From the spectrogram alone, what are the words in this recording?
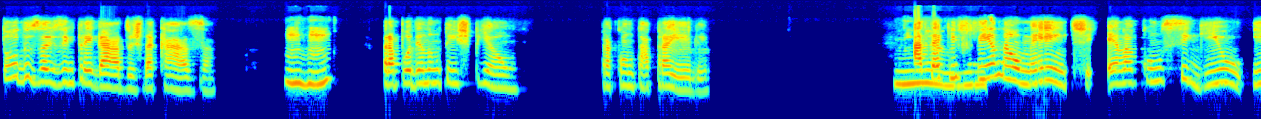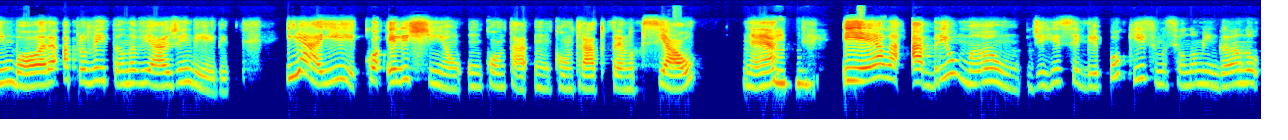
todos os empregados da casa Uhum. para poder não ter espião, para contar para ele. Até Minha que nossa. finalmente ela conseguiu ir embora, aproveitando a viagem dele. E aí eles tinham um, um contrato pré-nupcial, né? Uhum. E ela abriu mão de receber pouquíssimo, se eu não me engano,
